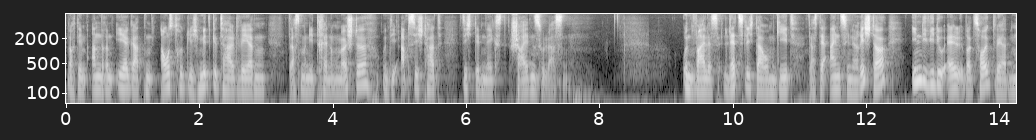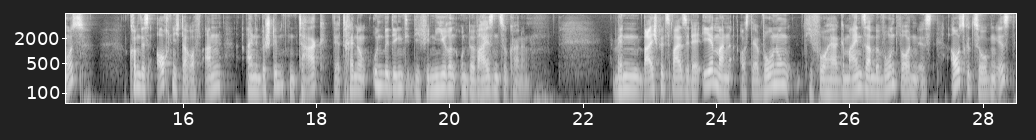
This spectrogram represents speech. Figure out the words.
noch dem anderen Ehegatten ausdrücklich mitgeteilt werden, dass man die Trennung möchte und die Absicht hat, sich demnächst scheiden zu lassen. Und weil es letztlich darum geht, dass der einzelne Richter individuell überzeugt werden muss, kommt es auch nicht darauf an, einen bestimmten Tag der Trennung unbedingt definieren und beweisen zu können. Wenn beispielsweise der Ehemann aus der Wohnung, die vorher gemeinsam bewohnt worden ist, ausgezogen ist,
